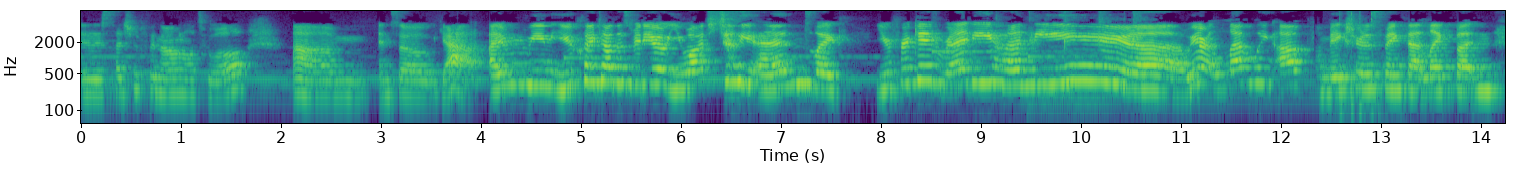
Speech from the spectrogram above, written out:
It is such a phenomenal tool. Um, and so yeah, I mean, you clicked on this video, you watched to the end, like you're freaking ready, honey. we are leveling up. Make sure to spank that like button.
